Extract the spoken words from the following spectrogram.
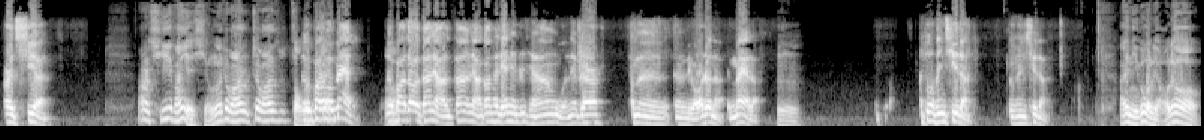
二七二七反正也行啊，这玩意儿这玩意儿走的那个霸道卖了，那个霸道咱俩咱俩刚才连线之前，我那边他们嗯聊着呢，卖了，嗯，多分期的，多分期的。哎，你跟我聊聊，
